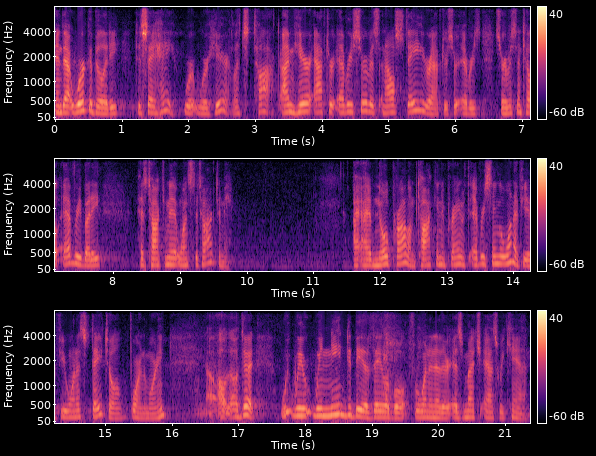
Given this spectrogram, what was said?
and that workability to say, hey, we're, we're here. Let's talk. I'm here after every service, and I'll stay here after every service until everybody has talked to me that wants to talk to me. I, I have no problem talking and praying with every single one of you. If you want to stay till 4 in the morning, I'll, I'll do it we, we, need to be available for one another as much as we can.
